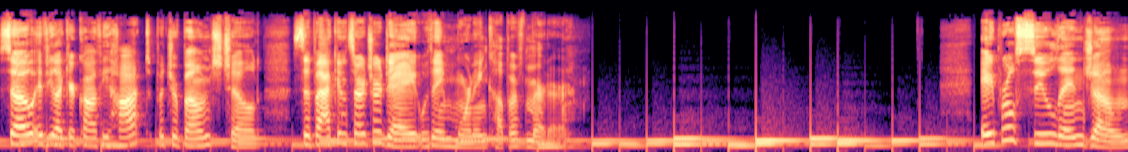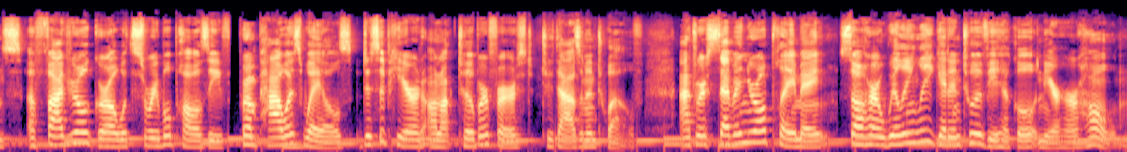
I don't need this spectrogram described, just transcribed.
So, if you like your coffee hot but your bones chilled, sit back and start your day with a morning cup of murder. April Sue Lynn Jones, a five year old girl with cerebral palsy from Powys, Wales, disappeared on October 1st, 2012, after a seven year old playmate saw her willingly get into a vehicle near her home.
